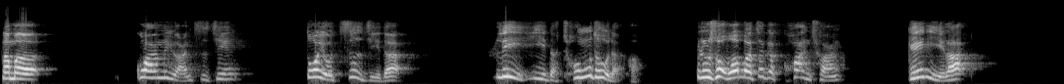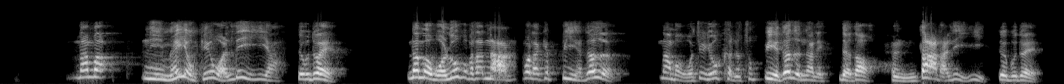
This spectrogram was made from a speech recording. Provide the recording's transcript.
那么官员之间。都有自己的利益的冲突的啊，比如说我把这个矿权给你了，那么你没有给我利益啊，对不对？那么我如果把它拿过来给别的人，那么我就有可能从别的人那里得到很大的利益，对不对？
